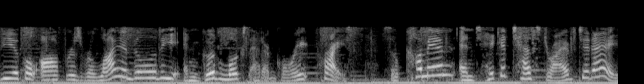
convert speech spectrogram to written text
vehicle offers reliability and good looks at a great price. So come in and take a test drive today.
